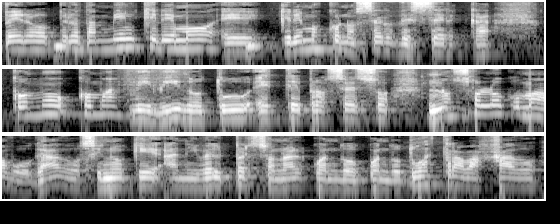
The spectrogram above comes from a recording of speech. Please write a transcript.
pero, pero también queremos, eh, queremos conocer de cerca cómo, cómo has vivido tú este proceso, no solo como abogado, sino que a nivel personal, cuando, cuando tú has trabajado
